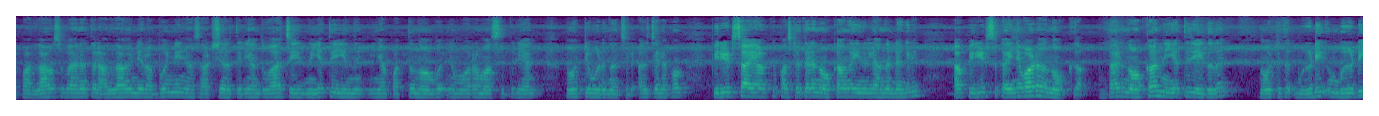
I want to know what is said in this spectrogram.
അപ്പോൾ അള്ളാഹു സുബാനവത്താല അള്ളാഹുവിന്റെ റബ്ബുവിനെ ഞാൻ സാക്ഷി നിർത്തിയിട്ട് ഞാൻ ദുവാ ചെയ്ത് നിയത്ത് ചെയ്യുന്നു ഞാൻ പത്ത് നോമ്പ് ഞാൻ മൂറ മാസത്തിൽ ഞാൻ നോറ്റ് വീടുന്ന വെച്ചാൽ അത് ചിലപ്പം പീരീഡ്സ് അയാൾക്ക് ഫസ്റ്റ് തന്നെ നോക്കാൻ കഴിയുന്നില്ല എന്നുണ്ടെങ്കിൽ ആ പീരീഡ്സ് കഴിഞ്ഞപാട് അത് നോക്കുക. എന്തായാലും നോക്കാൻ നിയത്ത് ചെയ്തത് നോറ്റ് ത് വീടി വീടി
